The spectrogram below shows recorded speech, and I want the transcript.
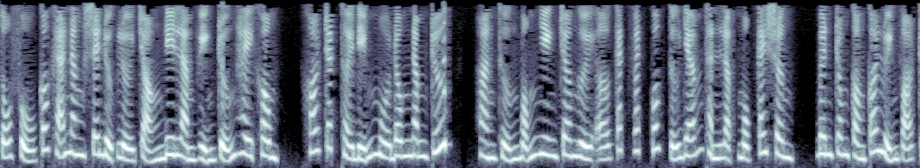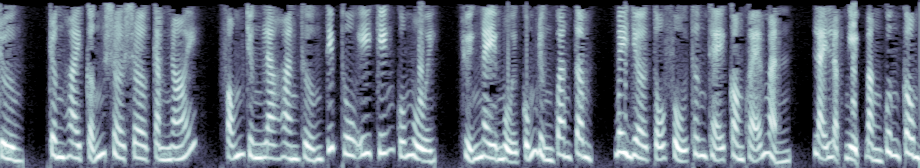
tổ phụ có khả năng sẽ được lựa chọn đi làm viện trưởng hay không, khó trách thời điểm mùa đông năm trước, hoàng thượng bỗng nhiên cho người ở cách vách quốc tử giám thành lập một cái sân, bên trong còn có luyện võ trường, Trần Hoài Cẩn sờ sờ cầm nói, phỏng chừng là hoàng thượng tiếp thu ý kiến của muội, chuyện này muội cũng đừng quan tâm, bây giờ tổ phụ thân thể còn khỏe mạnh, lại lập nghiệp bằng quân công,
